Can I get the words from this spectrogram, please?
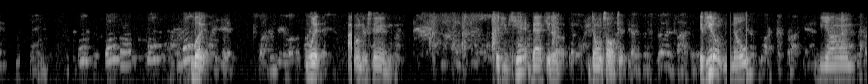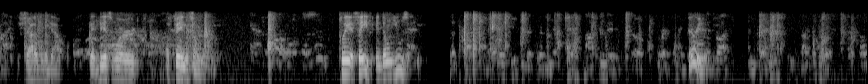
But what I understand, if you can't back it up, don't talk it. If you don't know beyond shadow of a doubt that this word offends someone, play it safe and don't use it. Period.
